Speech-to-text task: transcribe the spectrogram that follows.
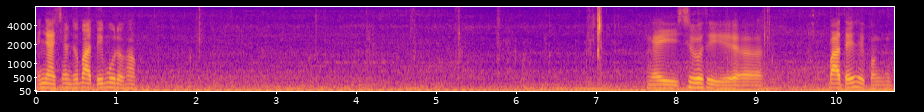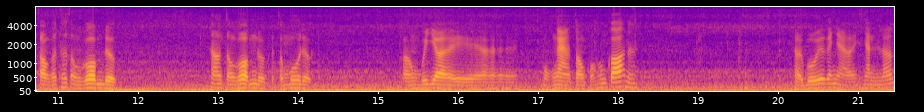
cả nhà xem thứ 3 tí mua được không? Ngày xưa thì ờ, ba tế thì còn, toàn có thứ toàn gom được. Không, toàn gom được, toàn mua được. Còn bây giờ thì ờ, một ngàn toàn cũng không có nữa. Thời buổi cả nhà ơi nhanh lắm.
